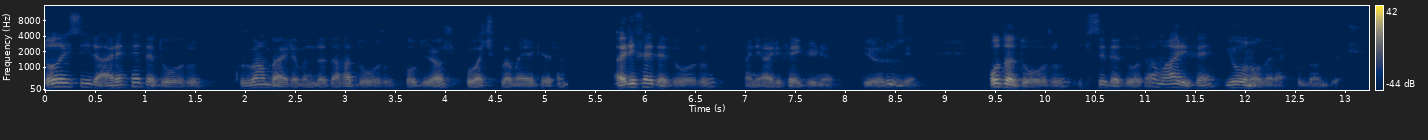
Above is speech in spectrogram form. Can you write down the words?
Dolayısıyla Arefe de doğru, Kurban Bayramı'nda daha doğru oluyor bu açıklamaya göre. Arife de doğru, hani Arife günü diyoruz ya. O da doğru, ikisi de doğru ama Arife yoğun olarak kullanılıyor.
